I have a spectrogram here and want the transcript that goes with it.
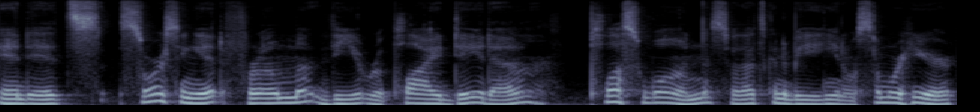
and it's sourcing it from the reply data plus one. So that's going to be, you know, somewhere here.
